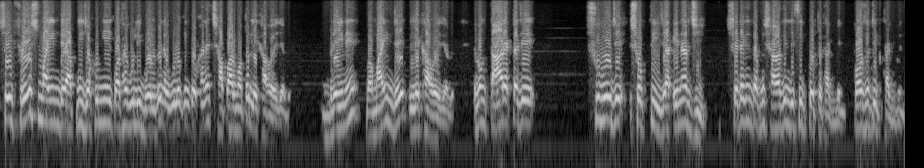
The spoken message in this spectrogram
সেই ফ্রেশ মাইন্ডে আপনি যখনই এই কথাগুলি বলবেন, ওগুলো কিন্তু ওখানে ছাপার মতো লেখা হয়ে যাবে। ব্রেইনে বা মাইন্ডে লেখা হয়ে যাবে। এবং তার একটা যে শুভ যে শক্তি, যা এনার্জি সেটা কিন্তু আপনি সারাদিন রিসিভ করতে থাকবেন পজিটিভ থাকবেন।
